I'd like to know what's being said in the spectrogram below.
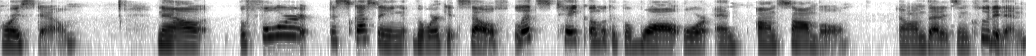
Ruysdael. Now, before discussing the work itself, let's take a look at the wall or an ensemble um, that it's included in.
